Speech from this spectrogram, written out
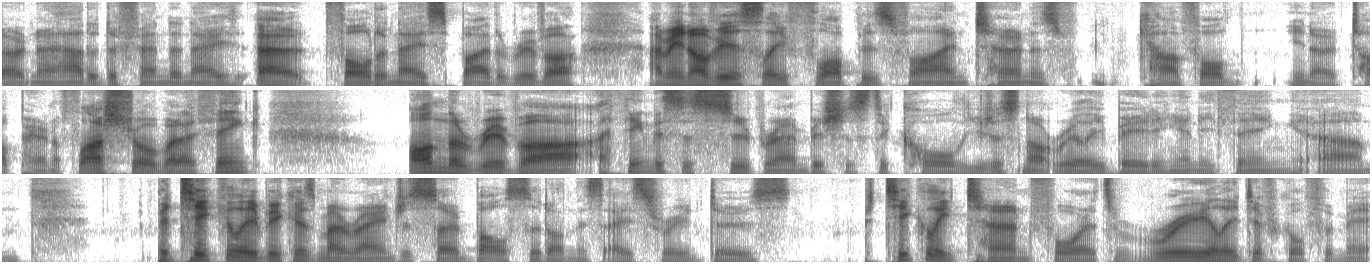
don't know how to defend an ace, uh, fold an ace by the river. I mean, obviously flop is fine, turn is can't fold, you know, top pair and a flush draw, but I think on the river, I think this is super ambitious to call. You're just not really beating anything, um, particularly because my range is so bolstered on this ace three deuce particularly turn four. It's really difficult for me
